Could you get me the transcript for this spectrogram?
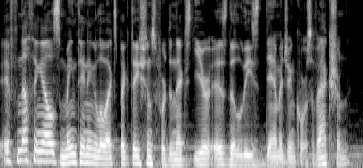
If nothing else, maintaining low expectations for the next year is the least damaging course of action.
